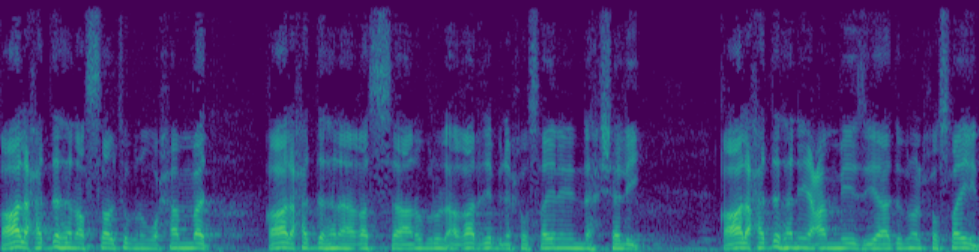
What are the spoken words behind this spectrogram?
قال حدثنا الصلت بن محمد قال حدثنا غسان بن الأغر بن حسين النهشلي قال حدثني عمي زياد بن الحسين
